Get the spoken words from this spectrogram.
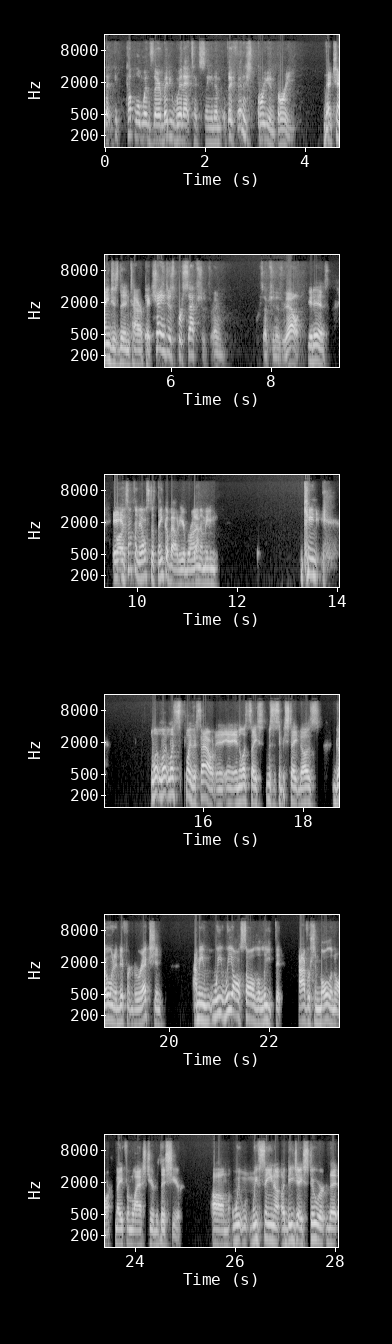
that get a couple of wins there, maybe win at Texas A&M. If they finish three and three, that changes the entire picture. It changes perceptions, and perception is reality. It is, and, but, and something else to think about here, Brian. Yeah. I mean, can let, let, us play this out, and, and let's say Mississippi State does go in a different direction. I mean, we we all saw the leap that Iverson Molinar made from last year to this year. Um, we, we've seen a, a, DJ Stewart that,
